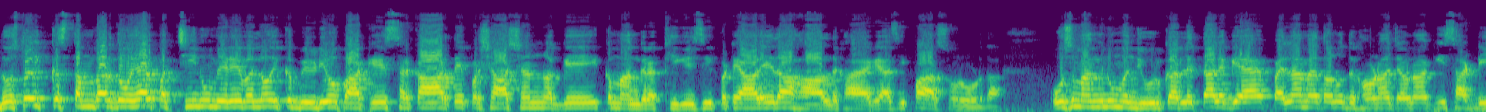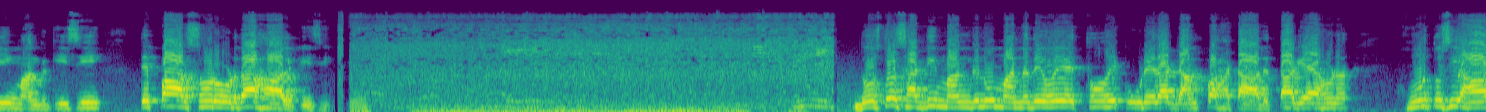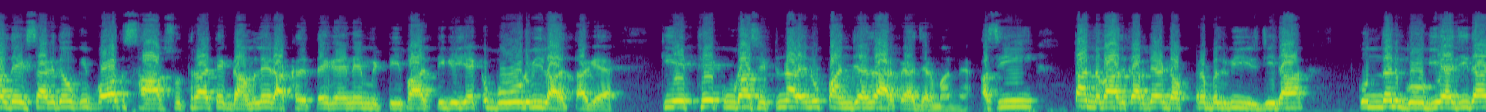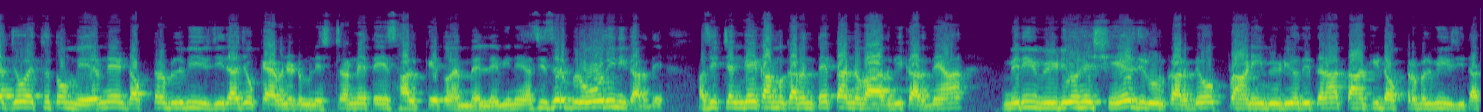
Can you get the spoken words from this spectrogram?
ਦੋਸਤੋ 1 ਸਤੰਬਰ 2025 ਨੂੰ ਮੇਰੇ ਵੱਲੋਂ ਇੱਕ ਵੀਡੀਓ ਪਾ ਕੇ ਸਰਕਾਰ ਤੇ ਪ੍ਰਸ਼ਾਸਨ ਅੱਗੇ ਇੱਕ ਮੰਗ ਰੱਖੀ ਗਈ ਸੀ। ਪਟਿਆਲੇ ਦਾ ਹਾਲ ਦਿਖਾਇਆ ਗਿਆ ਸੀ ਭਾਰਸੋਂ ਰੋਡ ਦਾ। ਉਸ ਮੰਗ ਨੂੰ ਮਨਜ਼ੂਰ ਕਰ ਲਿੱਤਾ ਲੱਗਿਆ ਪਹਿਲਾਂ ਮੈਂ ਤੁਹਾਨੂੰ ਦਿਖਾਉਣਾ ਚਾਹੁੰਦਾ ਕਿ ਸਾਡੀ ਮੰਗ ਕੀ ਸੀ ਤੇ ਭਾਰਸੋਂ ਰੋਡ ਦਾ ਹਾਲ ਕੀ ਸੀ। ਦੋਸਤੋ, ਸਾਡੀ ਮੰਗ ਨੂੰ ਮੰਨਦੇ ਹੋਏ ਇੱਥੋਂ ਇਹ ਕੂੜੇ ਦਾ ਡੰਪ ਹਟਾ ਦਿੱਤਾ ਗਿਆ ਹੁਣ। ਹੁਣ ਤੁਸੀਂ ਹਾਲ ਦੇਖ ਸਕਦੇ ਹੋ ਕਿ ਬਹੁਤ ਸਾਫ਼ ਸੁਥਰਾ ਇੱਥੇ ਗਮਲੇ ਰੱਖ ਦਿੱਤੇ ਗਏ ਨੇ, ਮਿੱਟੀ ਪਾ ਦਿੱਤੀ ਗਈ ਹੈ, ਇੱਕ ਬੋਰਡ ਵੀ ਲਾ ਦਿੱਤਾ ਗਿਆ ਕਿ ਇੱਥੇ ਕੂੜਾ ਸਿੱਟਣ ਵਾਲੇ ਨੂੰ 5000 ਰੁਪਇਆ ਜੁਰਮਾਨਾ ਹੈ। ਅਸੀਂ ਧੰਨਵਾਦ ਕਰਦੇ ਹਾਂ ਡਾਕਟਰ ਬਲਵੀਰ ਜੀ ਦਾ, ਕੁੰਦਨ ਗੋਗਿਆ ਜੀ ਦਾ, ਜੋ ਇੱਥੇ ਤੋਂ ਮੇਅਰ ਨੇ, ਡਾਕਟਰ ਬਲਵੀਰ ਜੀ ਦਾ, ਜੋ ਕੈਬਨਿਟ ਮਿਨਿਸਟਰ ਨੇ ਤੇ ਇਸ ਹਲਕੇ ਤੋਂ ਐਮਐਲਏ ਵੀ ਨੇ। ਅਸੀਂ ਸਿਰਫ ਵਿਰੋਧ ਹੀ ਨਹੀਂ ਕਰਦੇ। ਅਸੀਂ ਚੰਗੇ ਕੰਮ ਕਰਨ ਤੇ ਧੰਨਵਾਦ ਵੀ ਕਰਦੇ ਹਾਂ। ਮੇਰੀ ਵੀਡੀਓ ਇਹ ਸ਼ੇਅਰ ਜ਼ਰੂਰ ਕਰ ਦਿਓ ਪੁਰਾਣੀ ਵੀਡੀਓ ਦੀ ਤਰ੍ਹਾਂ ਤਾਂ ਕਿ ਡਾਕਟਰ ਬਲਵੀਰ ਜੀ ਤੱਕ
